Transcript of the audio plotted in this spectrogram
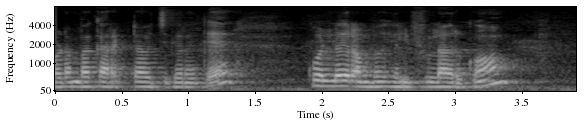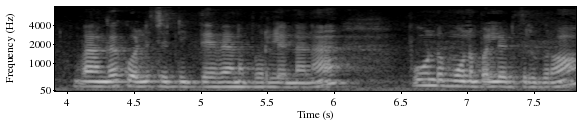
உடம்ப கரெக்டாக வச்சுக்கிறதுக்கு கொள்ளு ரொம்ப ஹெல்ப்ஃபுல்லாக இருக்கும். வாங்க கொள்ளு சட்னிக்கு தேவையான பொருள் என்னென்னா பூண்டு மூணு பல் எடுத்துருக்குறோம்.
